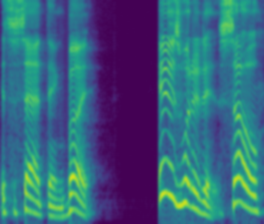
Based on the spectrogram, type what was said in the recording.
it's a sad thing, but it is what it is. So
